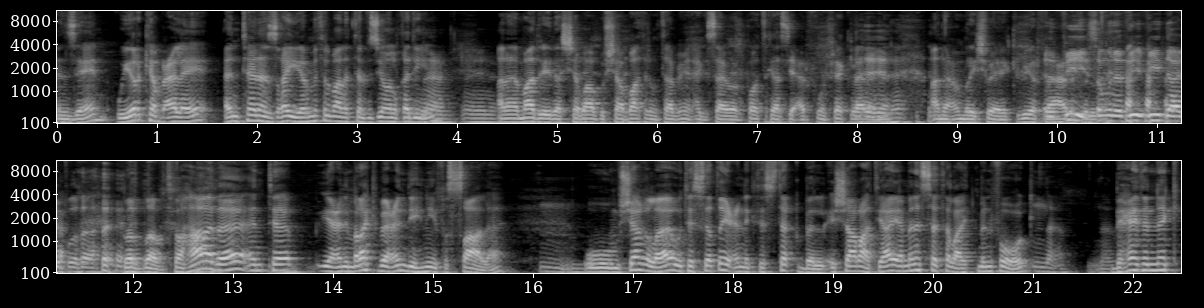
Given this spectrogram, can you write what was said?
إنزين. ويركب عليه انتنا صغير مثل مال التلفزيون القديم. نعم إيه، نعم. أنا ما أدري إذا الشباب والشابات المتابعين حق سايبر بودكاست يعرفون شكله أنا عمري شوية كبير ال- يسمونه بي بي دايبل بالضبط. فهذا أنت يعني مركبة عندي هني في الصالة. ومشغله وتستطيع انك تستقبل إشارات جاية من ال satellite من فوق نعم نعم. بحيث انك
